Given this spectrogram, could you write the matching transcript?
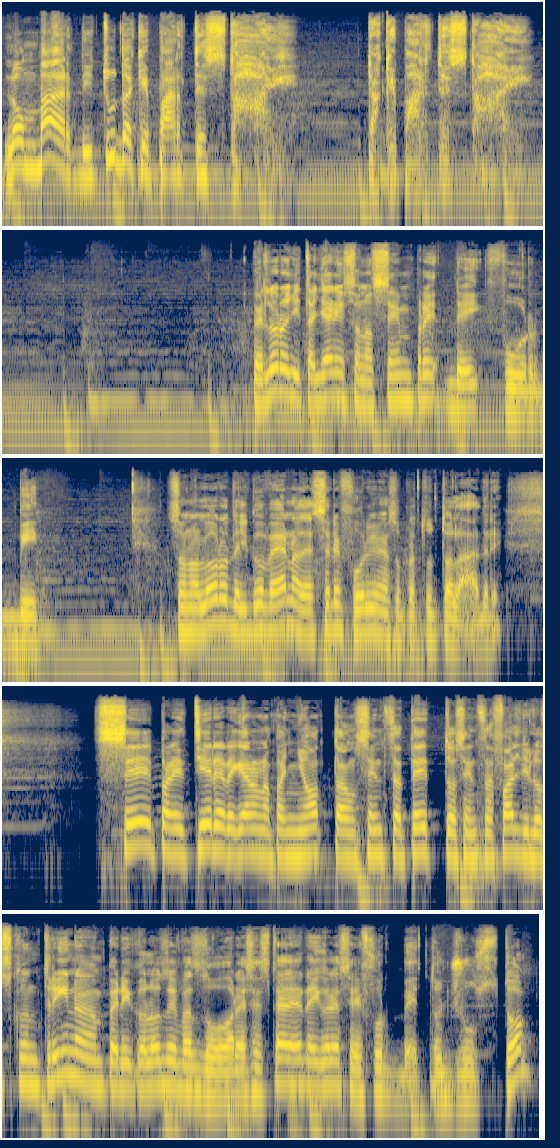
Lombardi, tu da che parte stai? Da che parte stai? Per loro gli italiani sono sempre dei furbi. Sono loro del governo ad essere furbi, ma soprattutto ladri. Se il panettiere regala una pagnotta a un senza tetto senza fargli lo scontrino è un pericoloso evasore. Se stai alle regole sei furbetto, giusto?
